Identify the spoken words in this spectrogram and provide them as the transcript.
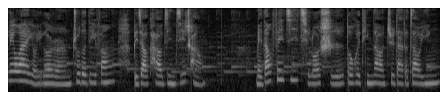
另外有一个人住的地方比较靠近机场，每当飞机起落时，都会听到巨大的噪音。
